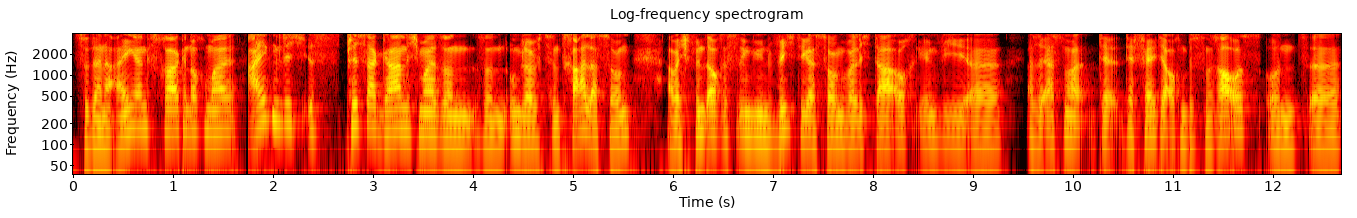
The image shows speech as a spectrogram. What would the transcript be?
zu deiner Eingangsfrage nochmal. Eigentlich ist Pisser gar nicht mal so ein, so ein unglaublich zentraler Song. Aber ich finde auch, es ist irgendwie ein wichtiger Song, weil ich da auch irgendwie, äh, also erstmal, der, der fällt ja auch ein bisschen raus und äh,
